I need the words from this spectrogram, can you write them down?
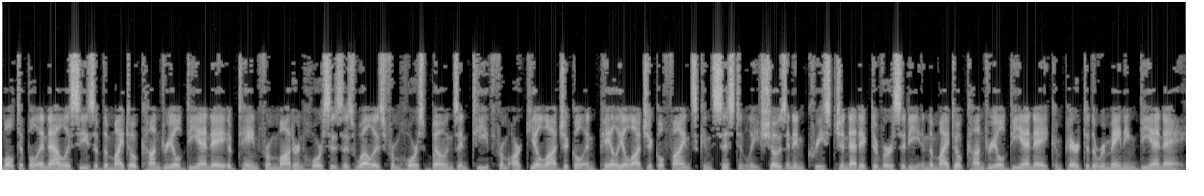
Multiple analyses of the mitochondrial DNA obtained from modern horses as well as from horse bones and teeth from archaeological and paleological finds consistently shows an increased genetic diversity in the mitochondrial DNA compared to the remaining DNA,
